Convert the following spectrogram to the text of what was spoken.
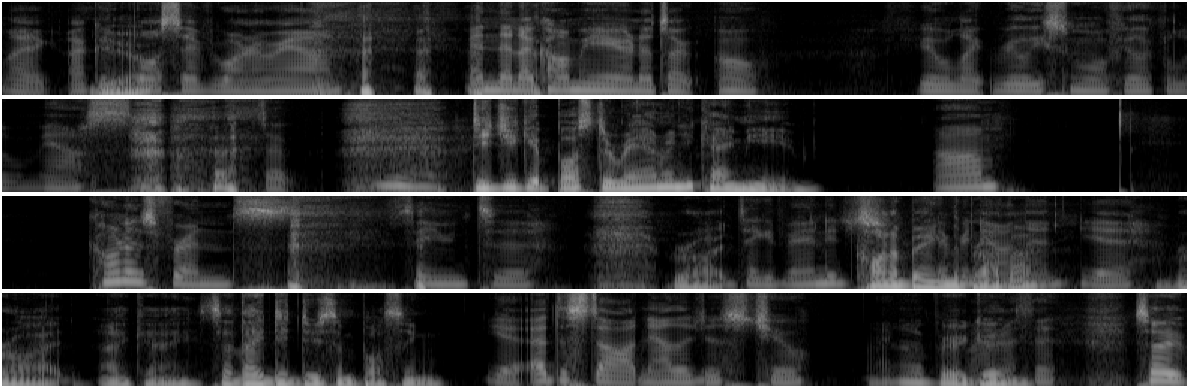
Like I could Yeah. boss everyone around, and then I come here and it's like, oh, I feel like really small. I feel like a little mouse. So did you get bossed around when you came here? um, Connor's friends seem to Right, take advantage. Connor being the every now and brother. Yeah, right, okay. So they did do some bossing. Yeah. At the start, now they're just chill. Oh, very good. So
